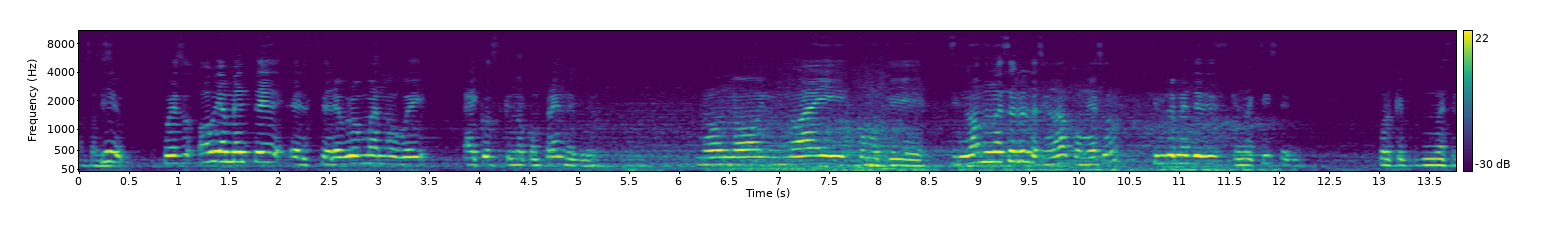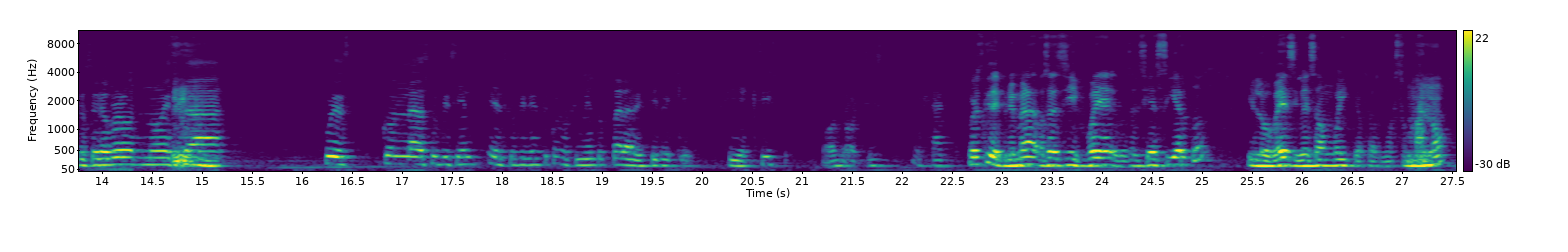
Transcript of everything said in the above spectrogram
O sea, Sí, pues obviamente el cerebro humano, güey, hay cosas que no comprende, güey. No, no, no hay como que, si no, no estás relacionado con eso, simplemente dices que no existe, güey. Porque nuestro cerebro no está, pues, con la suficiente, el suficiente conocimiento para decirle que sí existe. O no existe. Exacto. Pero es que de primera, o sea, si fue, o sea, si es cierto, y lo ves y ves a un güey que, o sea, no es humano,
